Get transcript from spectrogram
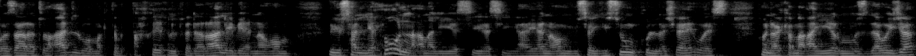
وزارة العدل ومكتب التحقيق الفيدرالي بأنهم يسلحون العملية السياسية أي أنهم يسيسون كل شيء وهناك معايير مزدوجة.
